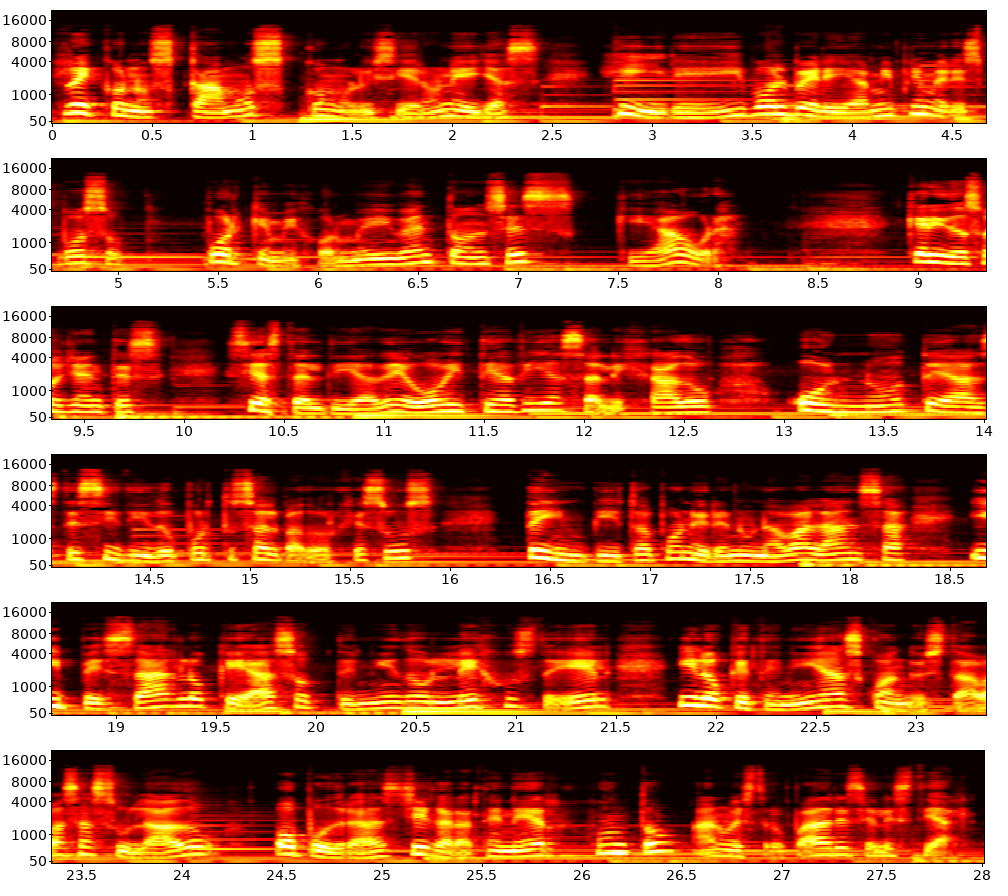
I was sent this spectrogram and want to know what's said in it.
reconozcamos como lo hicieron ellas. Iré y volveré a mi primer esposo, porque mejor me iba entonces que ahora. Queridos oyentes, si hasta el día de hoy te habías alejado o no te has decidido por tu Salvador Jesús, te invito a poner en una balanza y pesar lo que has obtenido lejos de Él y lo que tenías cuando estabas a su lado o podrás llegar a tener junto a nuestro Padre Celestial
